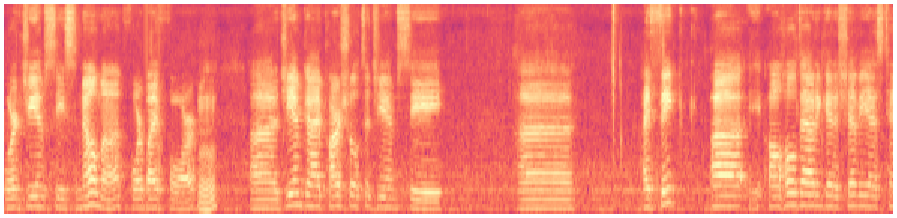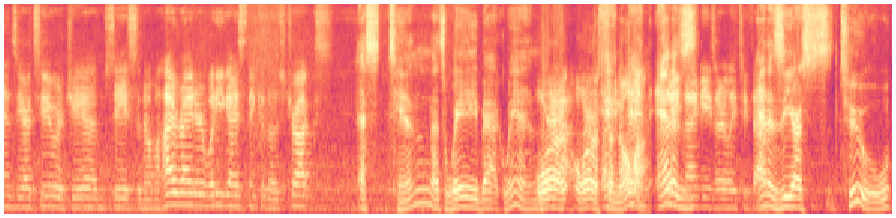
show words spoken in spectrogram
or GMC Sonoma 4x4. Mhm. Uh, GM guy, partial to GMC. Uh, I think uh, I'll hold out and get a Chevy S10 ZR2 or GMC Sonoma High Rider. What do you guys think of those trucks? S10, that's way back when. Or Yeah. or a And- Sonoma. And, and, Late a, 90s, early 2000s. and a ZR2,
